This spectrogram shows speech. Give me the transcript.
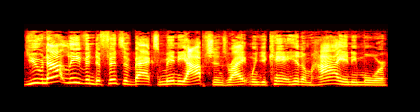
you're not leaving defensive backs many options, right? When you can't hit them high anymore.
